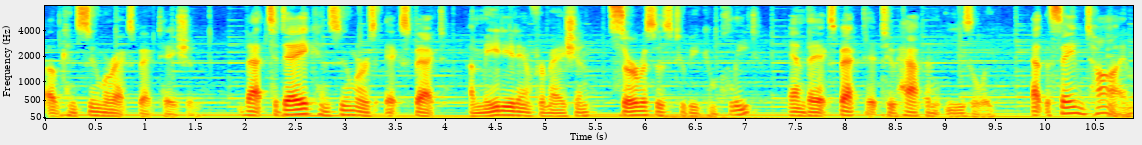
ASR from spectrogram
of consumer expectation, that today consumers expect immediate information, services to be complete, and they expect it to happen easily. At the same time,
